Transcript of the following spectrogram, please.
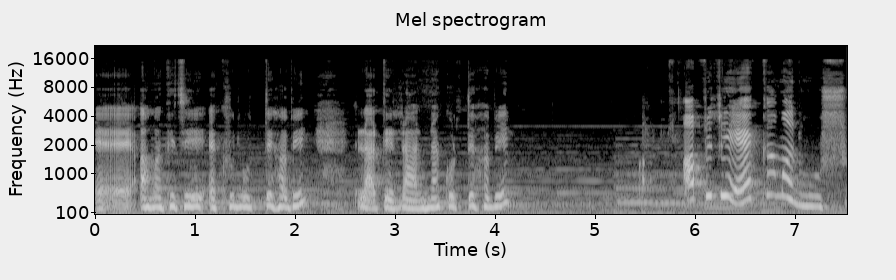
"এ, আমাকে যে এখন উঠতে হবে রাতের রান্না করতে হবে আপনি তো একা মানুষ।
